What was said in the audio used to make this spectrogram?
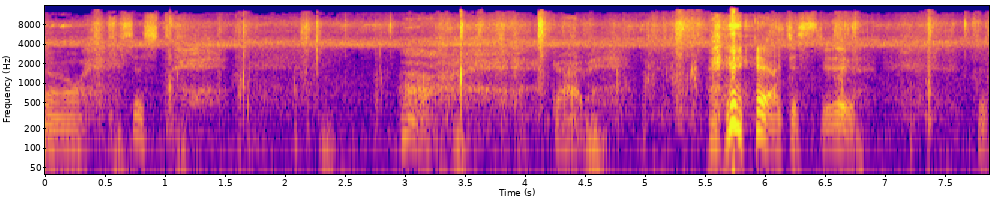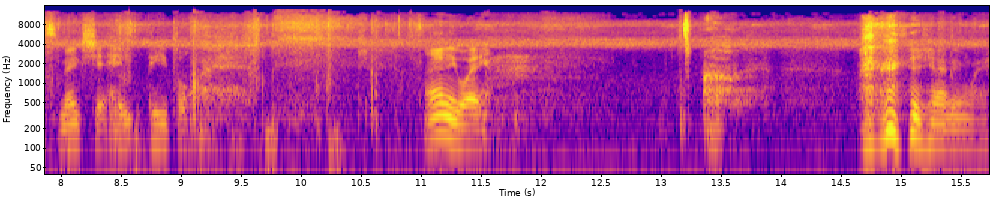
No, it's just, oh, God. yeah, just, ew. just makes you hate people. Anyway. Oh. anyway.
